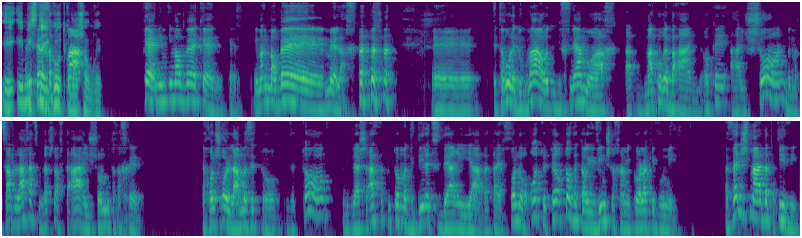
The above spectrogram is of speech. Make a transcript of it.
עם הסתייגות, כמו שאומרים. כן, עם, עם הרבה, כן, כן, עם, עם הרבה מלח. אה, תראו, לדוגמה, עוד לפני המוח, מה קורה בעין, אוקיי? האישון, במצב לחץ, במצב של הפתעה, האישון מתרחב. אתה יכול לשאול למה זה טוב. זה טוב בגלל שאז אתה פתאום מגדיל את שדה הראייה, ואתה יכול לראות יותר טוב את האויבים שלך מכל הכיוונים. אז זה נשמע אדפטיבי.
